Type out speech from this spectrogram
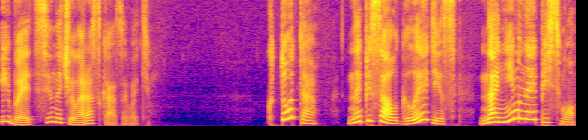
И Бетси начала рассказывать. «Кто-то написал Глэдис анонимное письмо.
